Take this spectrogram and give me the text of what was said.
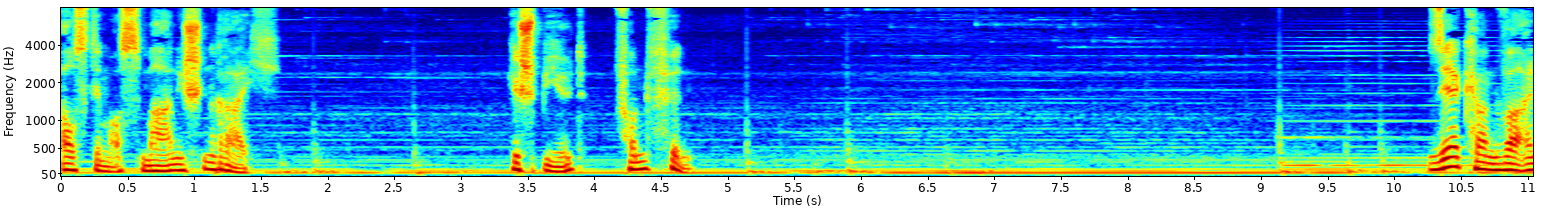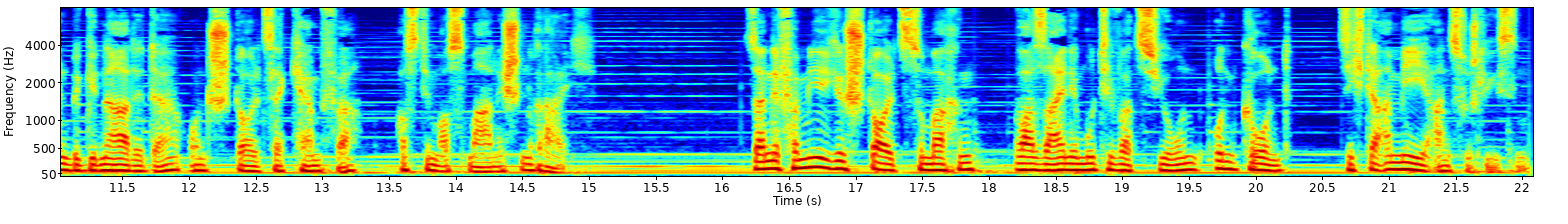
aus dem Osmanischen Reich. Gespielt von Finn. Serkan war ein begnadeter und stolzer Kämpfer aus dem Osmanischen Reich. Seine Familie stolz zu machen, war seine Motivation und Grund, sich der Armee anzuschließen.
